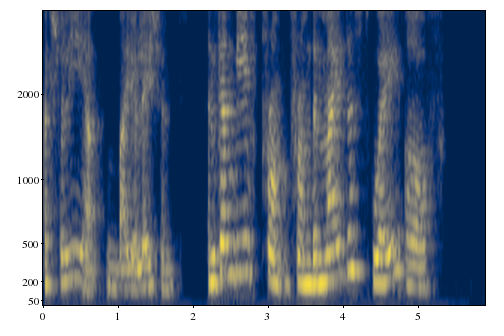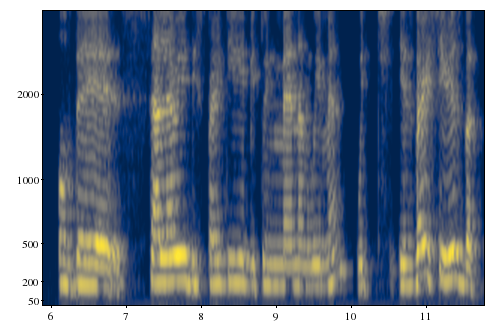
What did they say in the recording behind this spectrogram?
actually a violation and can be from from the mildest way of of the salary disparity between men and women which is very serious but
